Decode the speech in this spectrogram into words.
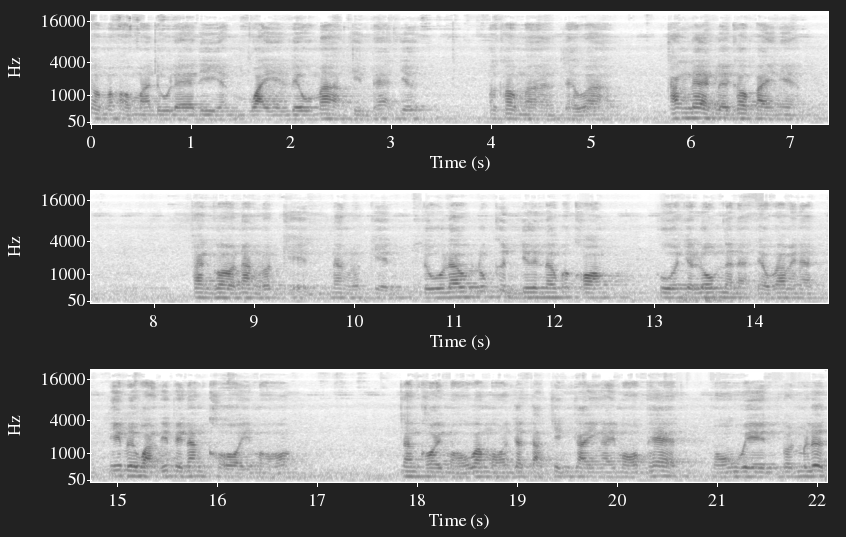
ก็มาออกมาดูแลดีอะไวเร็วมากทีมแพทย์เยอะก็เข้ามาแต่ว่าครั้งแรกเลยเข้าไปเนี่ย ท่านก็นั่งรถเข็น นั่งรถเข็น ดูแล้วลุกขึ้นยืนแล้วประคองกลัวจะล้มนั่นนะแต่ว่าไม่นะนี่ นี่ระหว่างที่ไปนั่งคอยหมอ นั่งคอยหมอว่าหมอจะตัดสินใจไงหมอแพทย์ หมอเวรตอนมาเลิก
